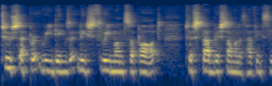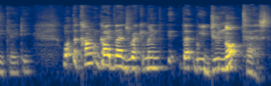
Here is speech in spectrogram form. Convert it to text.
two separate readings at least three months apart to establish someone as having CKD. What the current guidelines recommend that we do not test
